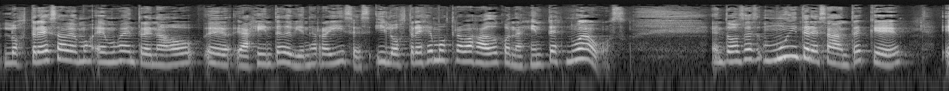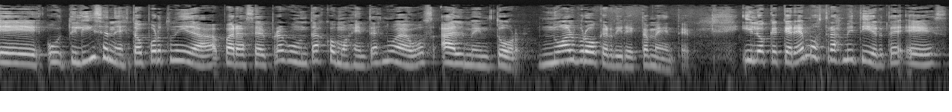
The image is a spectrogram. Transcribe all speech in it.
Los tres sabemos, hemos entrenado eh, agentes de bienes raíces y los tres hemos trabajado con agentes nuevos. Entonces, muy interesante que eh, utilicen esta oportunidad para hacer preguntas como agentes nuevos al mentor, no al broker directamente. Y lo que queremos transmitirte es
